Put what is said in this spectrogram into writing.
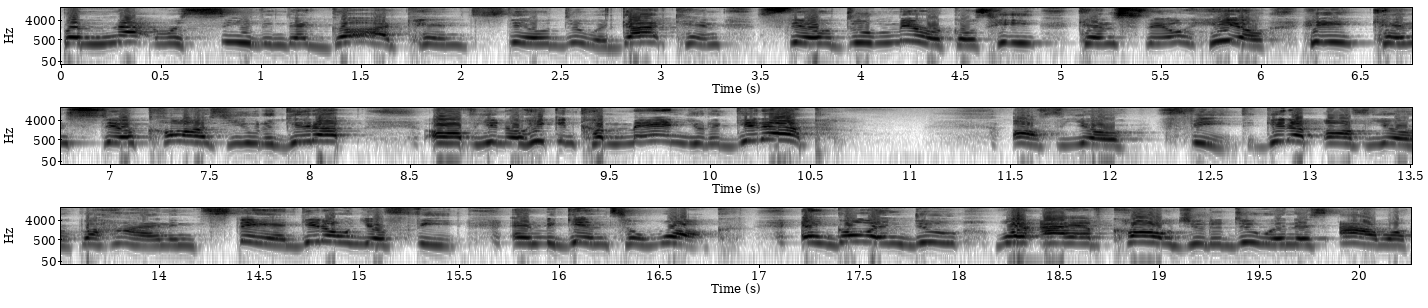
but not receiving that God can still do it. God can still do miracles. He can still heal. He can still cause you to get up off, you know, He can command you to get up off your feet. Get up off your behind and stand. Get on your feet and begin to walk and go and do what I have called you to do in this hour.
